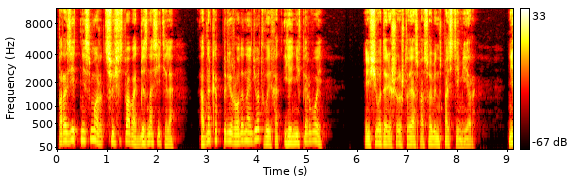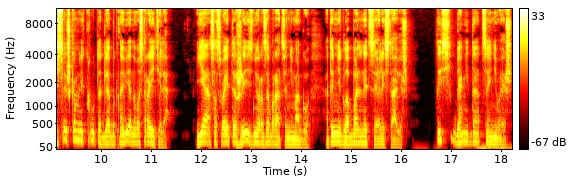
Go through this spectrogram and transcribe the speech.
Паразит не сможет существовать без носителя. Однако природа найдет выход, ей не впервой. Из чего ты решил, что я способен спасти мир? Не слишком ли круто для обыкновенного строителя? Я со своей-то жизнью разобраться не могу, а ты мне глобальные цели ставишь. Ты себя недооцениваешь.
